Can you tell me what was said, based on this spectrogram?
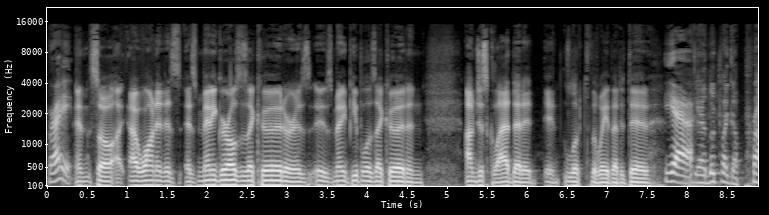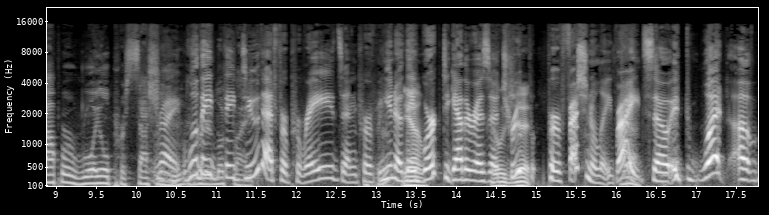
Right. and so I, I wanted as as many girls as I could or as as many people as I could and I'm just glad that it it looked the way that it did yeah. Yeah, it looked like a proper royal procession. Right. Well, they they like. do that for parades and per, you know they Yeah. work together as a They're troupe professionally, right? So it what a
